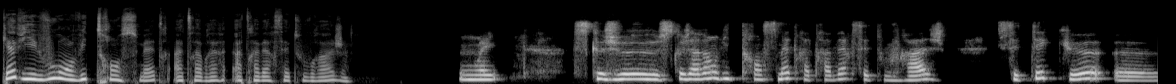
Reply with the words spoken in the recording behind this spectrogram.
Qu'aviez-vous envie de transmettre à travers, à travers cet ouvrage? Oui, ce que je, ce que j'avais envie de transmettre à travers cet ouvrage, c'était que euh,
